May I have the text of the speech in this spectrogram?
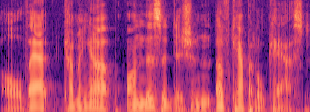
All that coming up on this edition of Capitol Cast.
